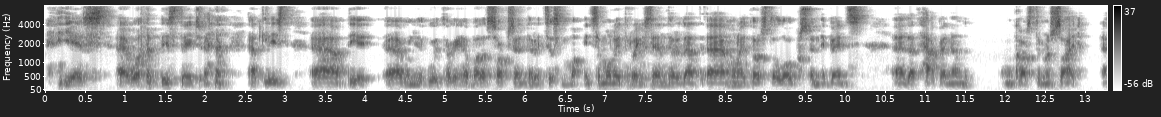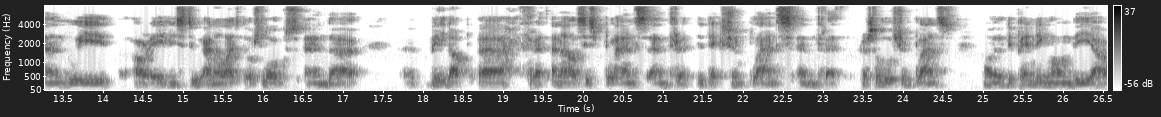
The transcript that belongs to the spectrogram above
Yes, uh, well, at this stage, at least, uh, the uh, when you, we're talking about a SOC center, it's a it's a monitoring center that uh, monitors the logs and events uh, that happen on the on customer side, and we our aim is to analyze those logs and uh, build up uh, threat analysis plans and threat detection plans and threat resolution plans, uh, depending on the uh,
